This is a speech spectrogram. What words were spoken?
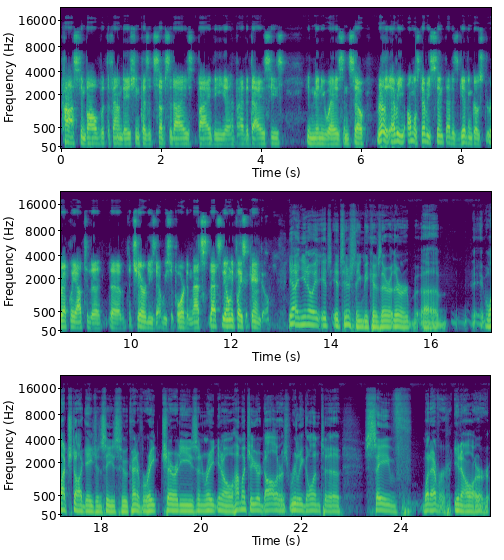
costs involved with the foundation because it's subsidized by the uh, by the diocese in many ways, and so really every almost every cent that is given goes directly out to the, the, the charities that we support, and that's that's the only place it can go. Yeah, and you know it's it's interesting because there there are uh, watchdog agencies who kind of rate charities and rate, you know, how much of your dollar is really going to save whatever, you know, or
